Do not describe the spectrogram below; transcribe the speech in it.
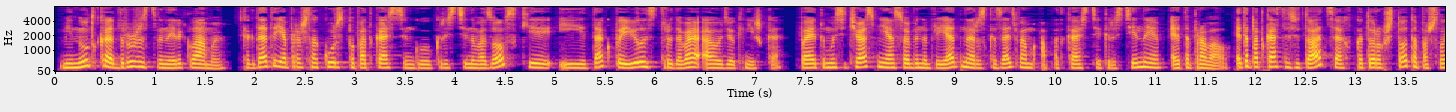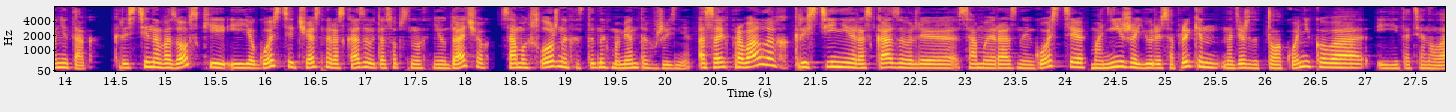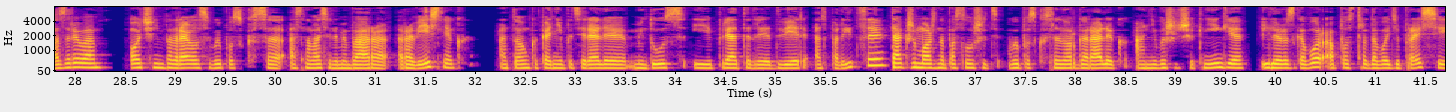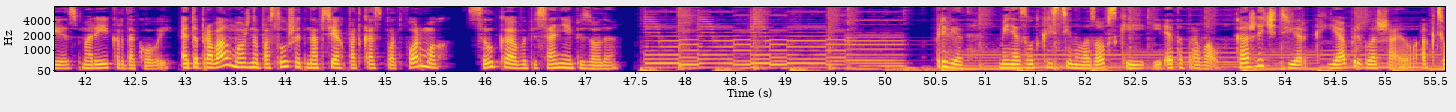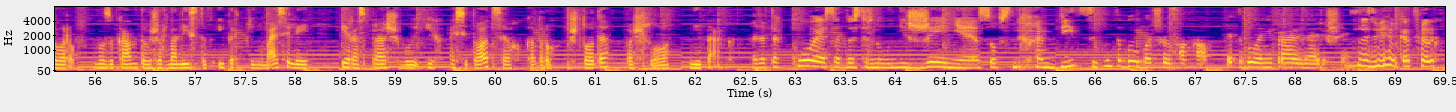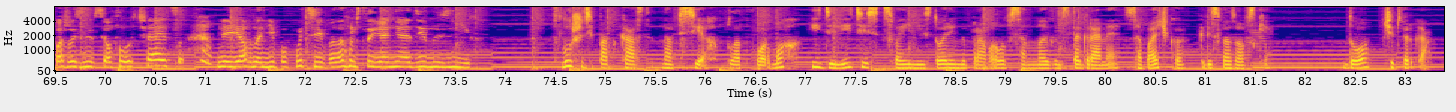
Минутка дружественной рекламы. Когда-то я прошла курс по подкастингу Кристины Вазовски, и так появилась трудовая аудиокнижка. Поэтому сейчас мне особенно приятно рассказать вам о подкасте Кристины «Это провал». Это подкаст о ситуациях, в которых что-то пошло не так. Кристина Вазовски и ее гости честно рассказывают о собственных неудачах, самых сложных и стыдных моментах в жизни. О своих провалах Кристине рассказывали самые разные гости. Манижа, Юрий Сапрыкин, Надежда Толоконникова и Татьяна Лазарева. Очень понравился выпуск с основателями бара «Ровесник», о том, как они потеряли медуз и прятали дверь от полиции. Также можно послушать выпуск с Ленор Горалик о невышедшей книге или разговор о пострадовой депрессии с Марией Кардаковой. Это провал можно послушать на всех подкаст-платформах. Ссылка в описании эпизода. Привет, меня зовут Кристина Вазовский, и это «Провал». Каждый четверг я приглашаю актеров, музыкантов, журналистов и предпринимателей и расспрашиваю их о ситуациях, в которых что-то пошло не так. Это такое, с одной стороны, унижение собственных амбиций. Это был большой факап. Это было неправильное решение. С людьми, у которых по жизни все получается, мне явно не по пути, потому что я не один из них. Слушайте подкаст на всех платформах и делитесь своими историями провалов со мной в Инстаграме собачка Крис Вазовский. До четверга.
